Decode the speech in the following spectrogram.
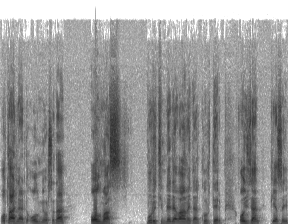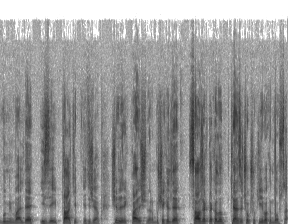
O tarihlerde olmuyorsa da olmaz. Bu ritimle devam eder kur derim. O yüzden piyasayı bu minvalde izleyip takip edeceğim. Şimdilik paylaşımlarım bu şekilde. Sağlıcakla kalın. Kendinize çok çok iyi bakın dostlar.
